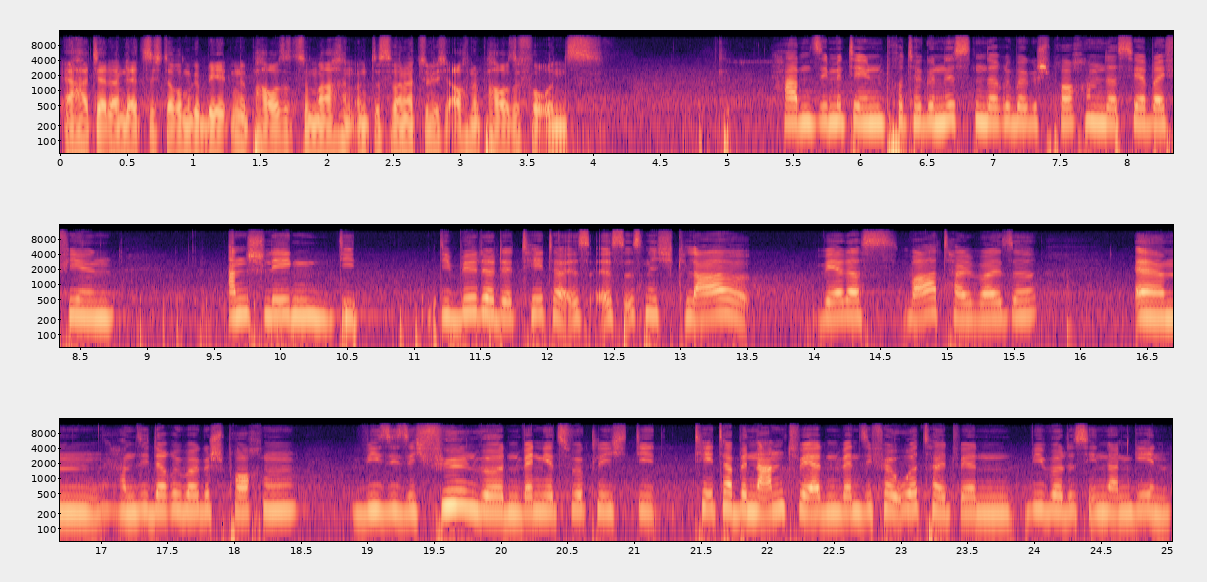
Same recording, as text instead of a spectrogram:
er hat ja dann letztlich darum gebeten, eine Pause zu machen und das war natürlich auch eine Pause für uns. Haben Sie mit den Protagonisten darüber gesprochen, dass ja bei vielen Anschlägen die, die Bilder der Täter ist, es ist nicht klar, wer das war teilweise. Ähm, haben Sie darüber gesprochen, wie Sie sich fühlen würden, wenn jetzt wirklich die Täter benannt werden, wenn sie verurteilt werden? Wie würde es Ihnen dann gehen?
